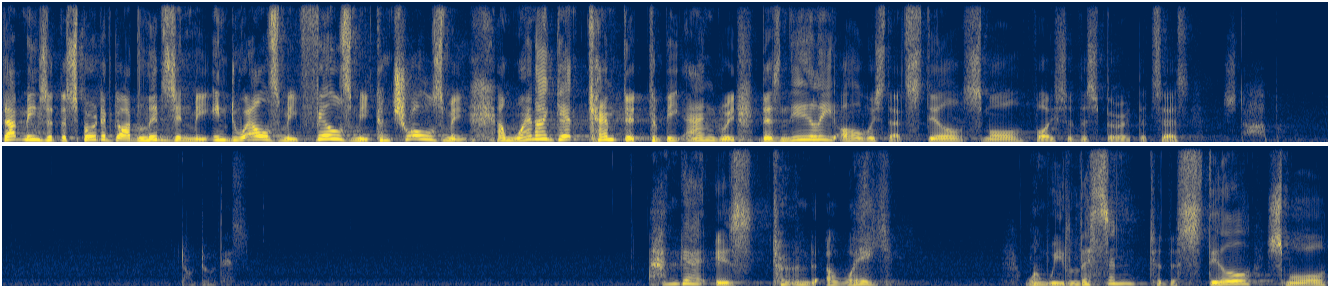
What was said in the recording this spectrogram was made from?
That means that the Spirit of God lives in me, indwells me, fills me, controls me. And when I get tempted to be angry, there's nearly always always that still small voice of the Spirit that says, Stop. Don't do this. Anger is turned away when we listen to the still small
